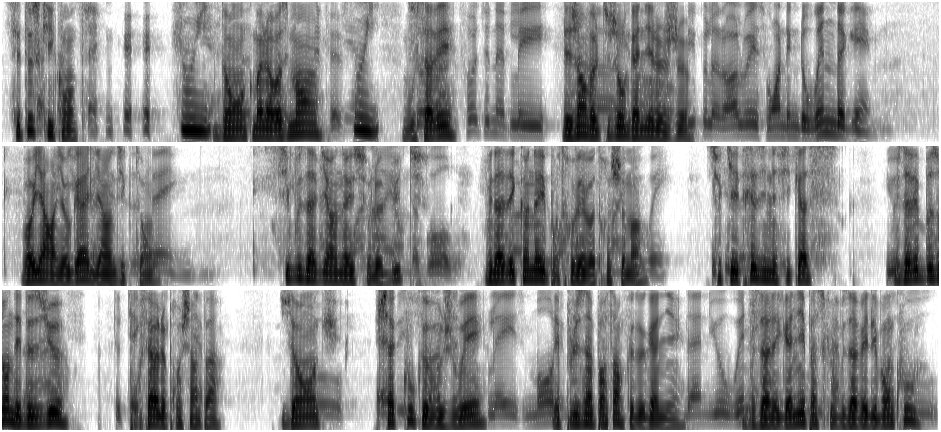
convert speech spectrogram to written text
C'est tout ce qui compte. Oui. Donc malheureusement, oui. vous savez, les gens veulent toujours gagner le jeu. Voyez, en yoga, il y a un dicton. Si vous aviez un œil sur le but, vous n'avez qu'un œil pour trouver votre chemin, ce qui est très inefficace. Vous avez besoin des deux yeux pour faire le prochain pas. Donc, chaque coup que vous jouez est plus important que de gagner. Vous allez gagner parce que vous avez les bons coups,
